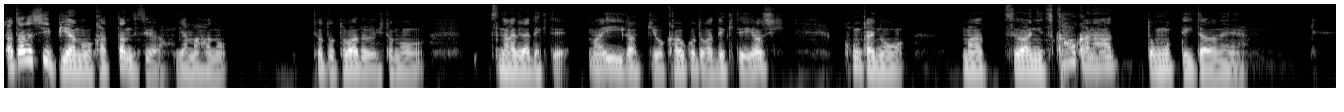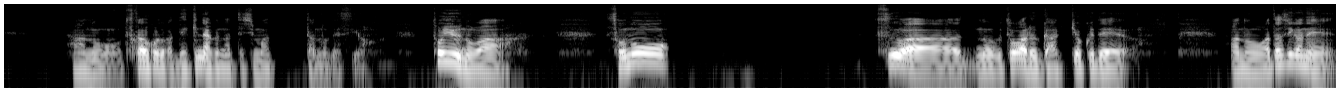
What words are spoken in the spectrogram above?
新しいピアノを買ったんですよ。ヤマハの。ちょっととある人のつながりができて、まあいい楽器を買うことができて、よし、今回の、まあツアーに使おうかなと思っていたらね、あの、使うことができなくなってしまったのですよ。というのは、そのツアーのとある楽曲で、あの、私がね、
